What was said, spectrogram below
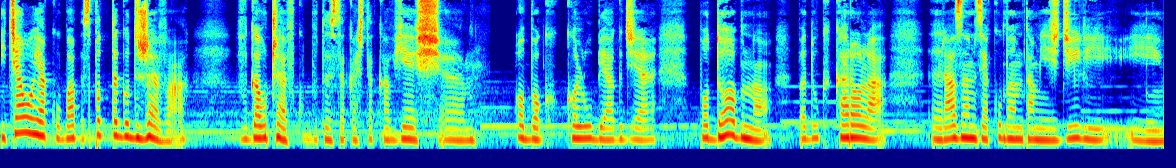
I ciało Jakuba spod tego drzewa w Gałczewku, bo to jest jakaś taka wieś obok Kolubia, gdzie podobno według Karola razem z Jakubem tam jeździli i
